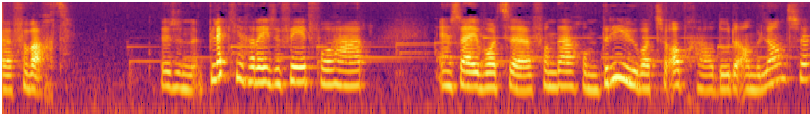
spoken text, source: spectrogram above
uh, verwacht. Er is een plekje gereserveerd voor haar. En zij wordt uh, vandaag om drie uur wordt ze opgehaald door de ambulance.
